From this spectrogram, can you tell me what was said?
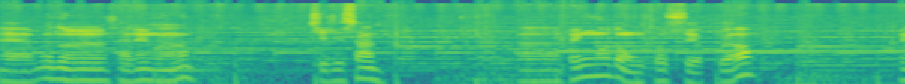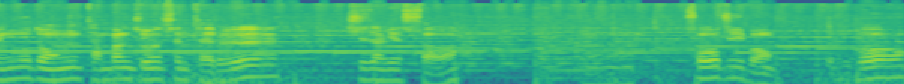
네, 오늘 산행은 지리산 아, 백무동 코스였고요. 백무동 단방지원센터를 시작해서 어, 소지봉 그리고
